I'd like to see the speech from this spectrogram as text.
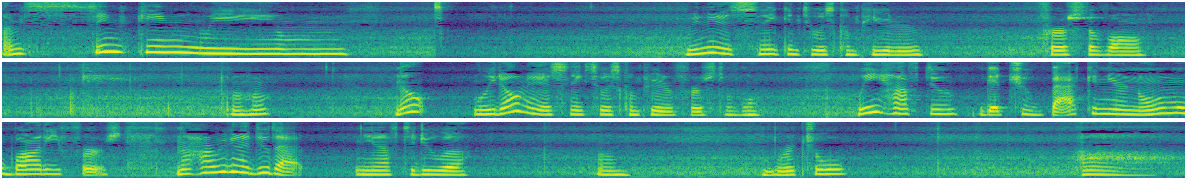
I'm thinking we. Um, we need to sneak into his computer, first of all. Uh huh. No, we don't need to sneak to his computer, first of all. We have to get you back in your normal body first. Now, how are we to do that? You have to do a um, ritual. Ah,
